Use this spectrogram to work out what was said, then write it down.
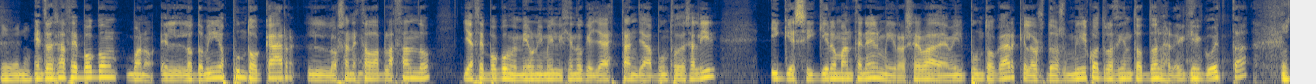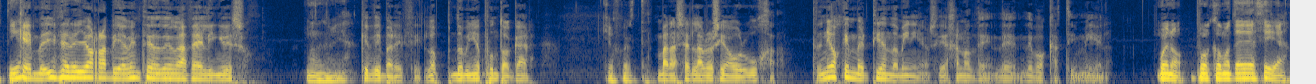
Bueno. Entonces hace poco, bueno, el- los dominios .car los han estado aplazando y hace poco me envió un email diciendo que ya están ya a punto de salir y que si quiero mantener mi reserva de emil.car, que los 2.400 dólares que cuesta, Hostia. que me dicen ellos rápidamente dónde tengo que hacer el ingreso. Madre mía, ¿Qué te parece? Los dominios.car qué fuerte. van a ser la próxima burbuja. Tendríamos que invertir en dominios y dejarnos de, de, de podcasting, Miguel. Bueno, pues como te decía,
